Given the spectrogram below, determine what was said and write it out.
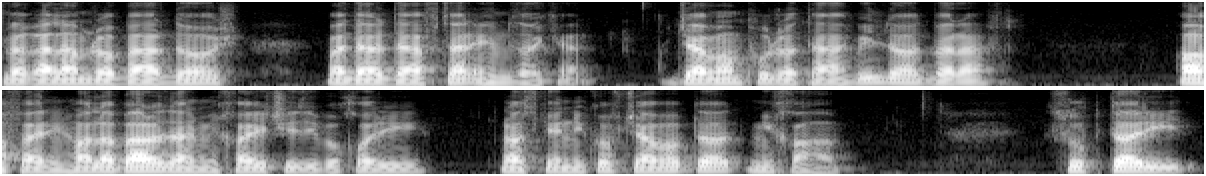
و قلم را برداشت و در دفتر امضا کرد. جوان پول را تحویل داد و رفت. آفرین حالا برادر می‌خواهی چیزی بخوری؟ راسکلنیکوف جواب داد می‌خواهم. سوپ دارید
